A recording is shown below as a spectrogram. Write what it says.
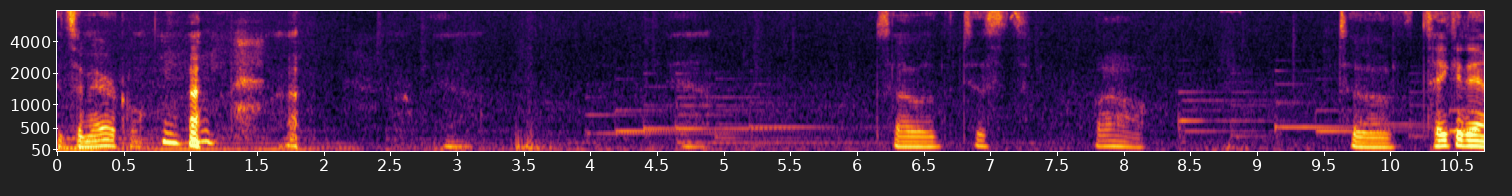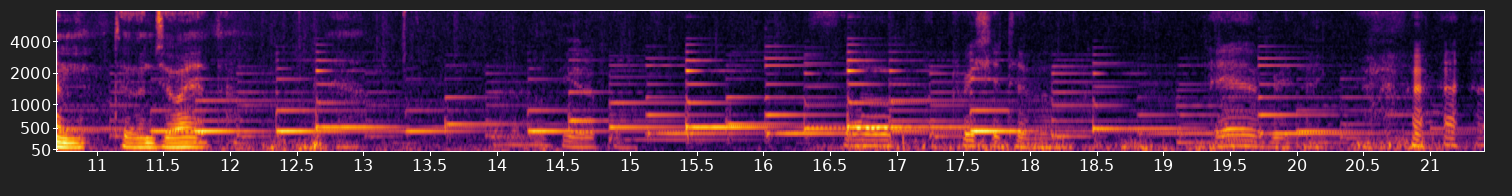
it's a miracle. Mhm. Yeah. So just, wow. To take it in, to enjoy it. Yeah. Beautiful. So appreciative of everything.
